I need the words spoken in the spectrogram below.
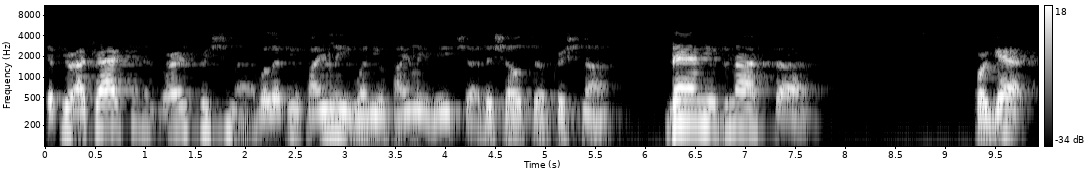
if your attraction is where is Krishna, well if you finally, when you finally reach uh, the shelter of Krishna, then you do not uh, forget.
